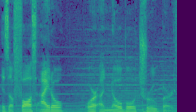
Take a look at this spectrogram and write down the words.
is a false idol or a noble true birth.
